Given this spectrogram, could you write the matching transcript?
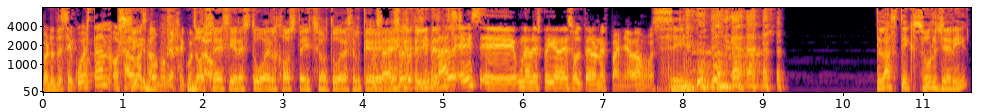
¿Pero te secuestran o salvas Sí, a no, uno que ha no secuestrado? sé si eres tú el hostage o tú eres el que... O sea, eso es- literal es eh, una despedida de soltero en España, vamos. Sí. Plastic Surgery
